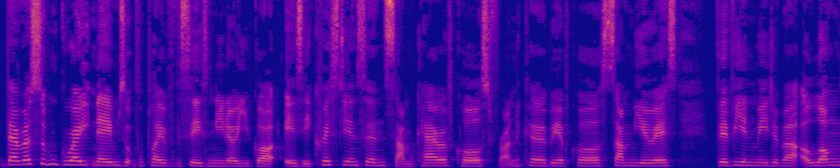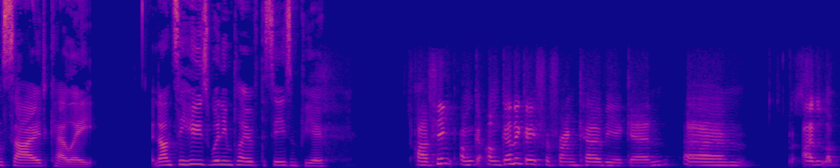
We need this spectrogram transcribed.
there are some great names up for play for the season. You know, you've got Izzy Christiansen, Sam Kerr, of course, Fran Kirby, of course, Sam Mewis, Vivianne Miedema, alongside Kelly. Nancy, who's winning player of the season for you? I think I'm I'm going to go for Fran Kirby again. Um, I love,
